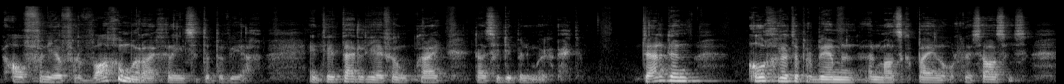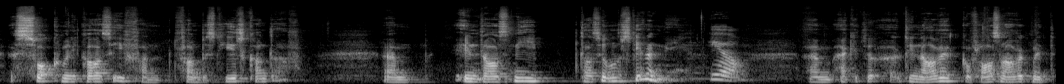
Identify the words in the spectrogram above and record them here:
al van jou verwag om oor daai grense te beweeg. En teen tyd dat jy vir hom kry, dan is jy diep in die moeilikheid. Derde ding, al groot probleme in, in maatskappye en organisasies is swak kommunikasie van van bestuurskant af. Ehm um, en daar's nie daar's nie ondersteuning nie. Ja. Ehm um, ek het eh, die naweek of laas naweek met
